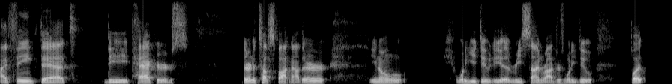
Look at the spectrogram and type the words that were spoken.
I think that the Packers they're in a tough spot now. They're, you know, what do you do? Do you re-sign Rodgers? What do you do? But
